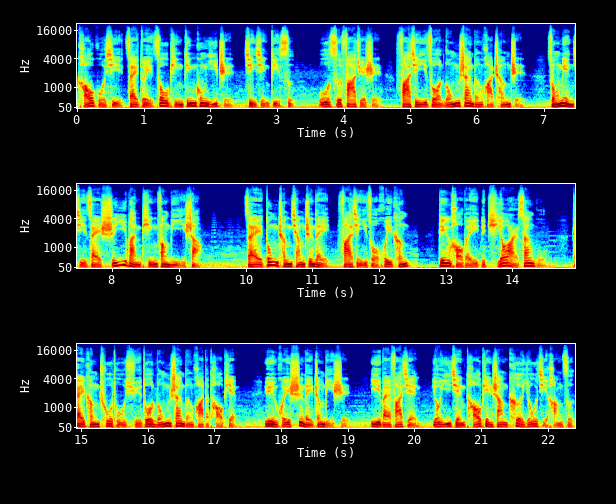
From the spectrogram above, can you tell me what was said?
考古系在对邹平丁宫遗址进行第四、五次发掘时，发现一座龙山文化城址，总面积在十一万平方米以上。在东城墙之内发现一座灰坑，编号为 H 幺二三五。该坑出土许多龙山文化的陶片，运回室内整理时，意外发现有一件陶片上刻有几行字，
